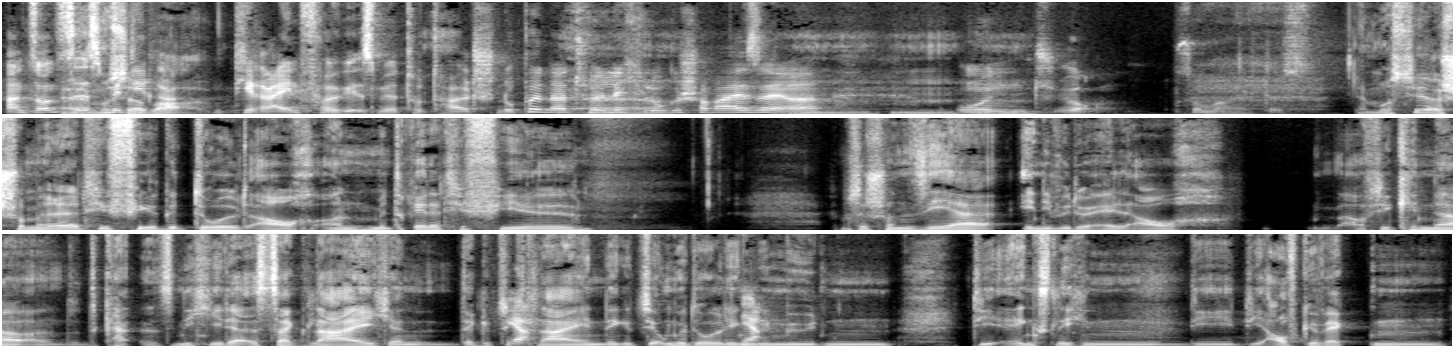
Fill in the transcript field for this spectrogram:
Ansonsten Ja, ist mir die, die Reihenfolge ist mir total schnuppe natürlich, logischerweise, ja. Mhm, Und ja, so mache ich das. Da musst du ja schon mit relativ viel Geduld auch und mit relativ viel musst du schon sehr individuell auch auf die Kinder, also nicht jeder ist da gleich, und da gibt es die Ja. Kleinen, da gibt es die Ungeduldigen, Ja. die Müden, die Ängstlichen, die, die Aufgeweckten,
